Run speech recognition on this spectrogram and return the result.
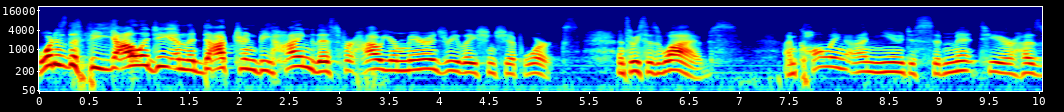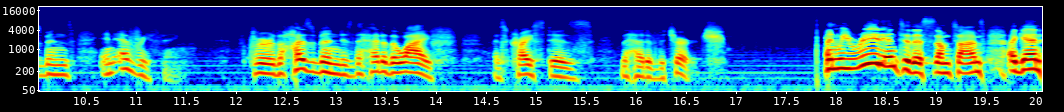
What is the theology and the doctrine behind this for how your marriage relationship works? And so he says, Wives, I'm calling on you to submit to your husbands in everything. For the husband is the head of the wife, as Christ is the head of the church. And we read into this sometimes. Again,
